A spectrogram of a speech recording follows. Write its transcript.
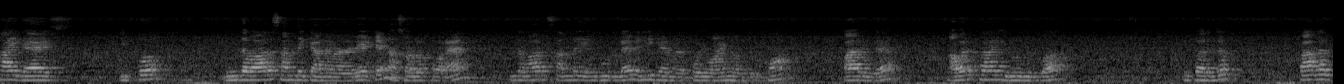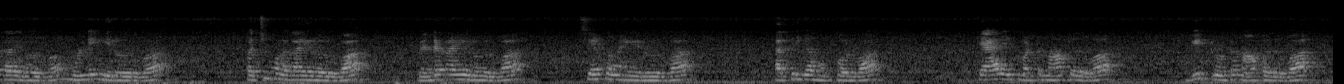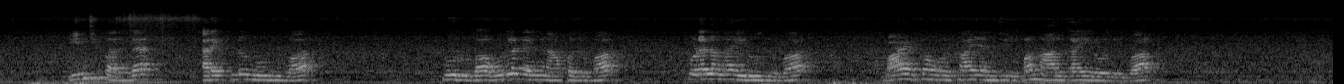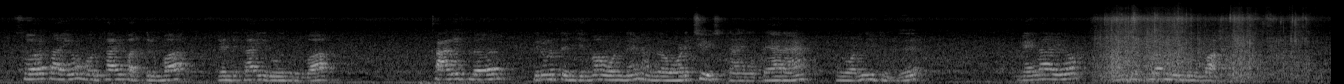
Hi guys இப்போது இந்த வார சந்தைக்கான ரேட்டை நான் சொல்ல போகிறேன் இந்த வார சந்தை எங்கள் ஊரில் வெள்ளிக்கிழமை போய் வாங்கி வந்திருக்கோம். பாருங்கள் அவரைக்காய் இருபது ரூபா. இப்போ பாருங்க. பாகற்காய் இருபது ரூபா. முள்ளங்கி இருபது ரூபா. பச்சை மிளகாய் இருபது ரூபா. வெண்டைக்காய் இருபது ரூபா. சேப்பங்காய் இருபது ரூபா. கத்திரிக்காய் முப்பது ரூபா. கேரட் மட்டும் நாற்பது ரூபா. பீட்ரூட்டு நாற்பது ரூபா. இஞ்சி பாருங்கள் அரை கிலோ நூறுரூபா நூறுரூபா உருளைக்கிழங்கு நாற்பது ரூபா. புடலங்காய் இருபது ரூபா. வாழைக்காய் ஒரு காய் அஞ்சு ரூபா. நாலு காய் இருபது ரூபா. சுரக்காயும் ஒரு காய் பத்து ரூபா. ரெண்டு காய் இருபது ரூபா. காலிஃப்ளவர் இருபத்தஞ்சி ரூபா. ஒன்று நாங்கள் உடச்சி வச்சுட்டோம் எங்கள் பேரன். அங்கே உடஞ்சிட்ருக்கு. வெங்காயம் அஞ்சு கிலோ நூறுரூபா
